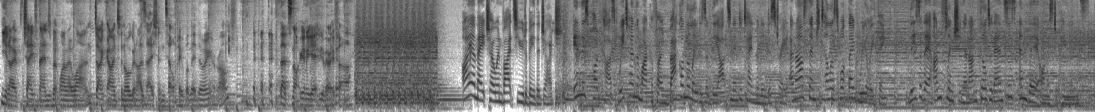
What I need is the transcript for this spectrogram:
You know, change management 101 don't go into an organisation and tell people they're doing it wrong. That's not going to get you very far. IMHO invites you to be the judge. In this podcast, we turn the microphone back on the leaders of the arts and entertainment industry and ask them to tell us what they really think. These are their unflinching and unfiltered answers and their honest opinions.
